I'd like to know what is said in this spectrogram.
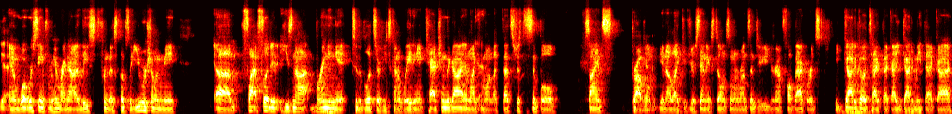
yeah, And what we're seeing from him right now, at least from those clips that you were showing me, um, flat footed, he's not bringing it to the blitzer. He's kind of waiting and catching the guy. And like, Yeah. come on, like that's just a simple science problem. You know, like if you're standing still and someone runs into you, you're going to fall backwards. You got to go attack that guy. You got to meet that guy.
